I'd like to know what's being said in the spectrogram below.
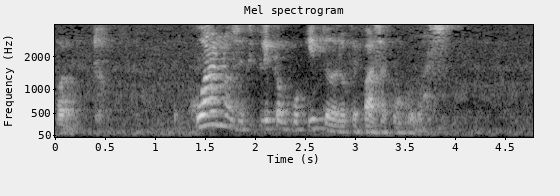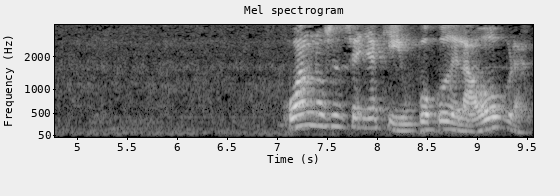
pronto. Juan nos explica un poquito de lo que pasa con Judas. Juan nos enseña aquí un poco de la obra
